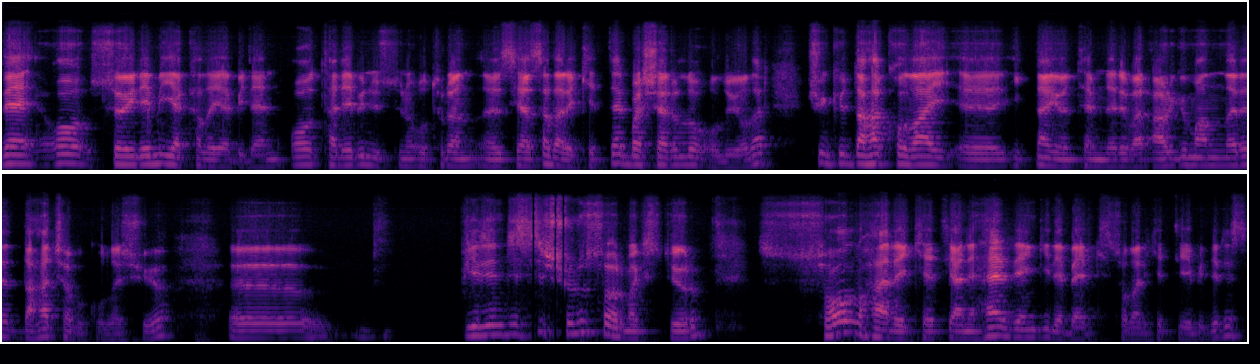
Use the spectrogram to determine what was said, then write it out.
ve o söylemi yakalayabilen, o talebin üstüne oturan e, siyasal hareketler başarılı oluyorlar. Çünkü daha kolay e, ikna yöntemleri var. Argümanları daha çabuk ulaşıyor. E, birincisi şunu sormak istiyorum sol hareket yani her rengiyle belki sol hareket diyebiliriz.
